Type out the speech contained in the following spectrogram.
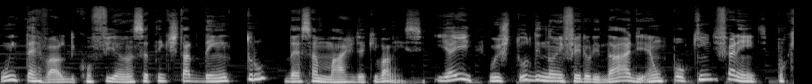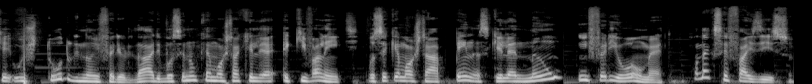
o intervalo de confiança tem que estar dentro dessa margem de equivalência. E aí, o estudo de não inferioridade é um pouquinho diferente, porque o estudo de não inferioridade você não quer mostrar que ele é equivalente, você quer mostrar apenas que ele é não inferior ao método. Quando é que você faz isso?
